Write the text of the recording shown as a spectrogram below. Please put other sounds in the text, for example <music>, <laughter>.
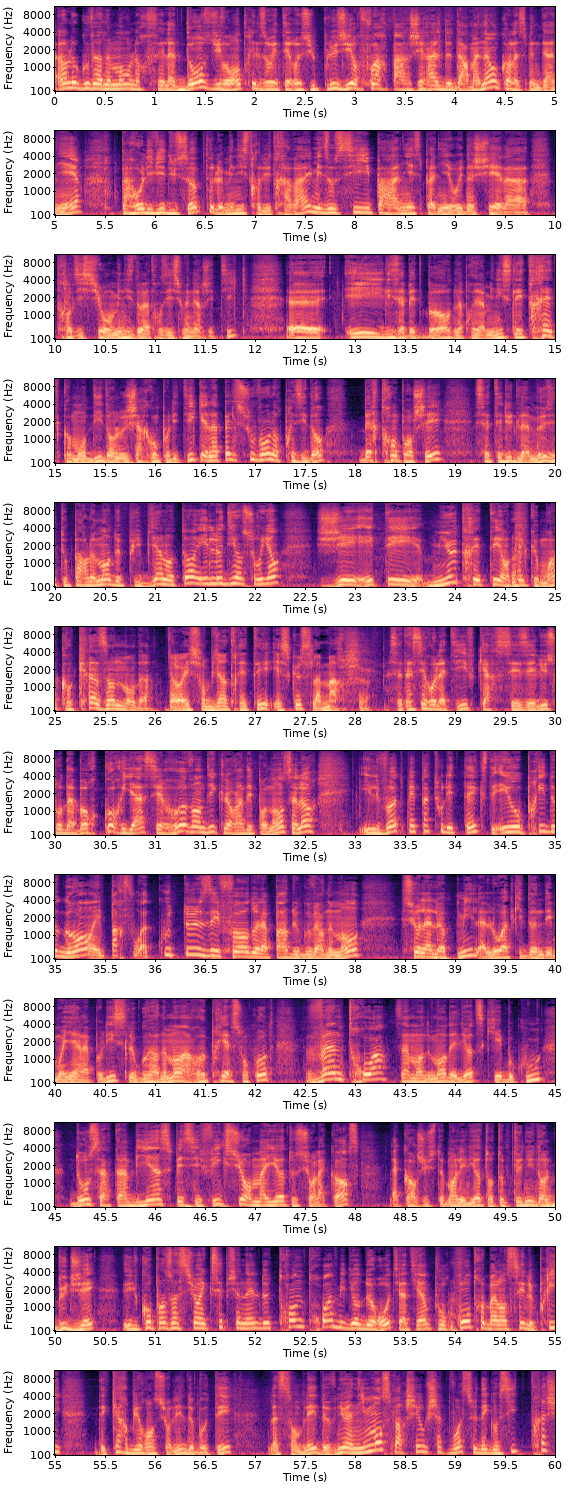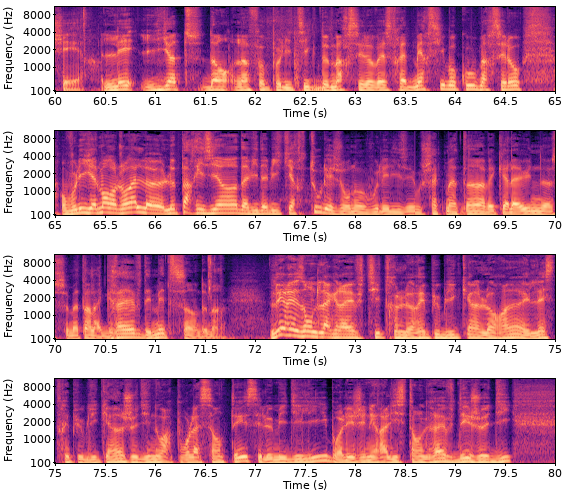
Alors le gouvernement leur fait la danse du ventre. Ils ont été reçus plusieurs fois par Gérald Darmanin, encore la semaine dernière, par Olivier Dussopt, le ministre du Travail, mais aussi par Agnès Pannier-Runacher à la transition, ministre de la transition énergétique, euh, et Elisabeth Borne, la première ministre, les traite, comme on dit dans le jargon politique. Elle appelle souvent leur président, Bertrand Pancher. Cet élu de la Meuse est au Parlement depuis bien longtemps et il le dit en souriant, j'ai été mieux traité en quelques mois qu'en 15 ans de mandat. Alors ils sont bien traités, est-ce que cela marche? C'est assez relatif car ces élus sont d'abord coriaces et revendiquent leur indépendance. Alors, ils votent, mais pas tous les textes, et au prix de grands et parfois coûteux efforts de la part du gouvernement. Sur la LOPMI, la loi qui donne des moyens à la police, le gouvernement a repris à son compte 23 amendements d'Eliott, ce qui est beaucoup, dont certains bien spécifiques sur Mayotte ou sur la Corse. La Corse, justement, les Lyottes ont obtenu dans le budget une compensation exceptionnelle de 33 millions d'euros, tiens, tiens, pour contrebalancer le prix des carburants sur l'île de Beauté. L'Assemblée est devenue un immense marché où chaque voix se négocie très cher. Les Lyottes dans l'info politique de Marcelo Vesfred. Merci beaucoup, Marcelo. On vous lit également dans le journal Le Parisien, David Abiker, tous les journaux, vous les lisez, où chaque matin, avec à la une, ce matin, la grève des médecins demain. Les raisons de la grève, titre le républicain Lorrain et l'Est républicain, jeudi noir pour la santé, c'est le midi libre, les généralistes en grève dès jeudi,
